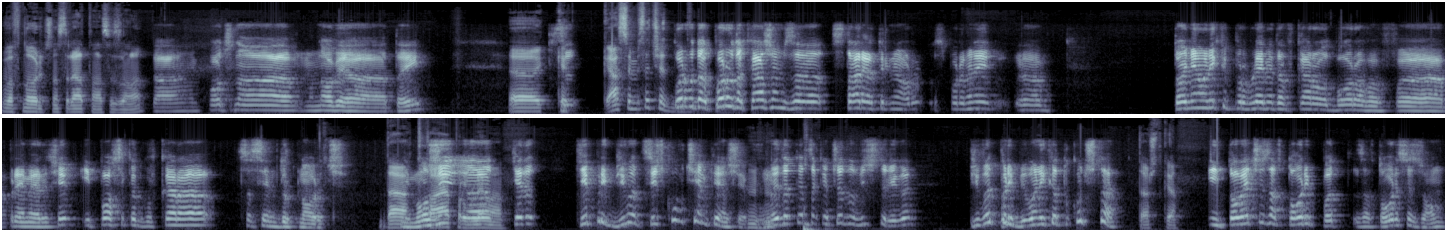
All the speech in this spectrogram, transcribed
в Норич на средата на сезона. Да, почна новия тъй. Е, С- как, аз си мисля, че... Първо да, първо да кажем за стария треньор. Според мен е, той няма никакви проблеми да вкара отбора в премиершип и после като го вкара съвсем друг Норич. Да, не може това е проблема. а, те, да, те прибиват всичко в чемпионшип. Mm-hmm. Момента като се качат в Висшата лига, биват прибивани като кучета. Точно така. И то вече за втори път, за втори сезон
